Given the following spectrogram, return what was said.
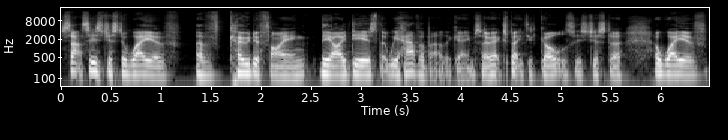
stats is just a way of of codifying the ideas that we have about the game. So expected goals is just a, a way of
